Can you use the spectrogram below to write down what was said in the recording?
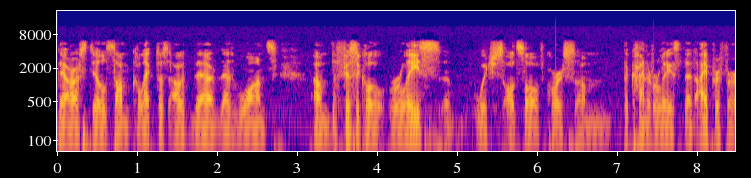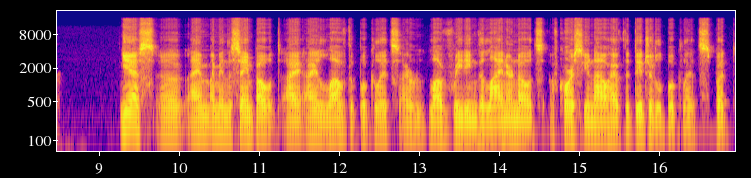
there are still some collectors out there that want um, the physical release, uh, which is also of course um, the kind of release that I prefer. Yes, uh, I'm I'm in the same boat. I, I love the booklets. I love reading the liner notes. Of course, you now have the digital booklets, but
